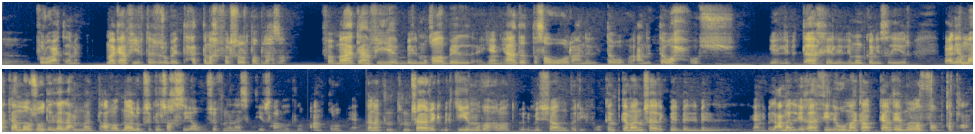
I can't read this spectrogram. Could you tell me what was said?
آه، فروعة أمن. ما كان في تجربة حتى مخفر شرطة بلحظة. فما كان فيه بالمقابل يعني هذا التصور عن التو... عن التوحش اللي بالداخل اللي ممكن يصير فعليا ما كان موجود إلا لما تعرضنا له بشكل شخصي أو شفنا ناس كثير تعرضت له عن قرب يعني. أنا كنت مشارك بكثير مظاهرات بالشام وبريف وكنت كمان مشارك بال, بال... يعني بالعمل الإغاثي اللي هو ما كان كان غير منظم قطعا.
